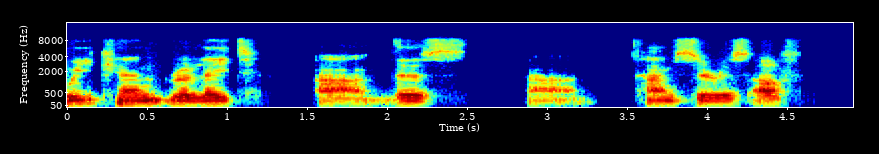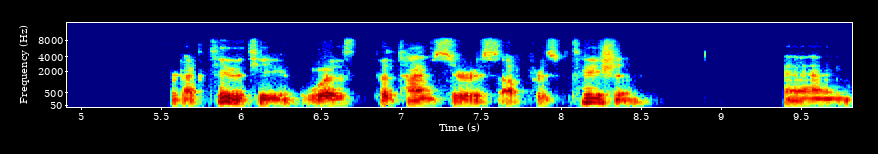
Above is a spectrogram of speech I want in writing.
we can relate uh, this uh, time series of productivity with the time series of precipitation. And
